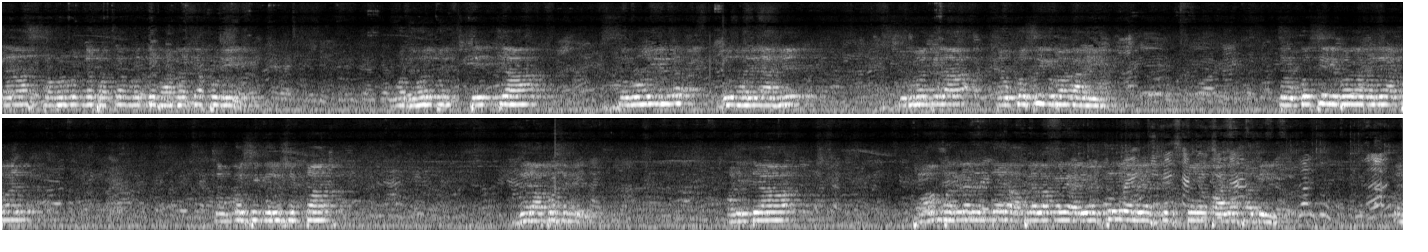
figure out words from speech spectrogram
या सभामंडपाच्या मध्यभागाच्या पुढे वधूवर स्टेजच्या समोरील जो झालेला आहे सुरुवातीला चौकशी विभाग आहे. चौकशी विभागामध्ये आपण चौकशी करू शकता जर आपण आणि त्या फॉर्म भरल्यानंतर आपल्याला काही अडचणी आली असतील पाहण्यासाठी तर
